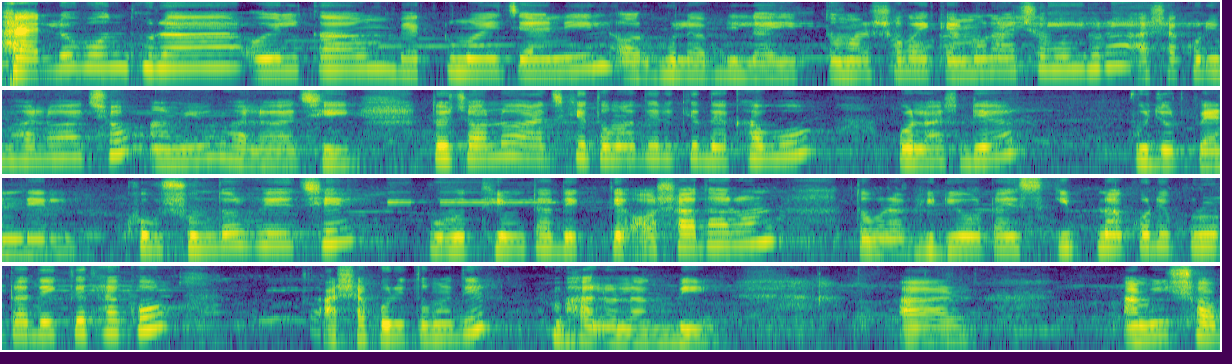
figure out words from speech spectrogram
হ্যালো বন্ধুরা, welcome back to my channel অর্ঘলাভলি লাইফ। তোমরা সবাই কেমন আছো বন্ধুরা? আশা করি ভালো আছো, আমিও ভালো আছি। তো চলো আজকে তোমাদেরকে দেখাবো পলাশ ডিয়ার পুজোর প্যান্ডেল। খুব সুন্দর হয়েছে, পুরো থিমটা দেখতে অসাধারণ। তোমরা ভিডিওটা স্কিপ না করে পুরোটা দেখতে থাকো, আশা করি তোমাদের ভালো লাগবে। আর আমি সব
